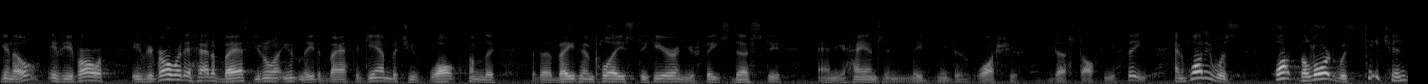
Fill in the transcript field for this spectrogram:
You know, if you've already, if you've already had a bath, you don't, you don't need a bath again, but you've walked from the, the bathing place to here and your feet's dusty and your hands and need, need to wash your dust off your feet. And what, it was, what the Lord was teaching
